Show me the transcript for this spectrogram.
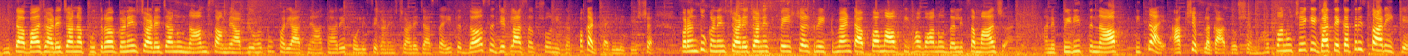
ગીતાબા જાડેજાના પુત્ર ગણેશ જાડેજાનું નામ સામે આવ્યું હતું. ફરિયાદને આધારે પોલીસે ગણેશ જાડેજા સહિત દસ જેટલા શખ્સોની ધરપકડ કરી લીધી છે. પરંતુ ગણેશ જાડેજાને સ્પેશિયલ ટ્રીટમેન્ટ આપવામાં આવતી હોવાનો દલિત સમાજ અને પીડિતના પિતાએ આક્ષેપ લગાવ્યો છે. મહત્વનું છે કે ગત એકત્રીસ તારીખે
